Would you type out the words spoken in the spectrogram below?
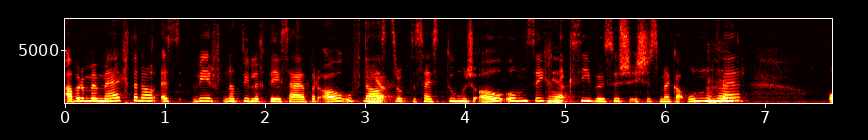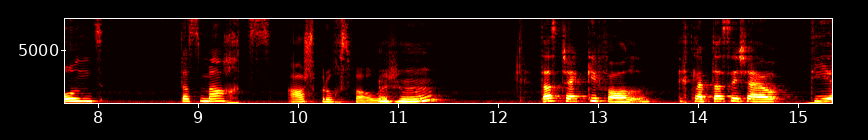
Aber man merkt dann auch, es wirft natürlich dich selber auch auf das Ja. zurück. Das heißt, du musst auch umsichtig Ja. sein, weil sonst ist es mega unfair. Und das macht es anspruchsvoller. Das checke ich voll. Ich glaube, das ist auch die,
